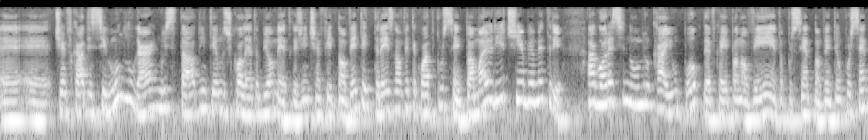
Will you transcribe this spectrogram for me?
é, é, tinha ficado em segundo lugar no estado em termos de coleta biométrica. A gente tinha feito 93, 94%. Então a maioria tinha biometria. Agora esse número caiu um pouco, deve cair para 90%, 91%,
